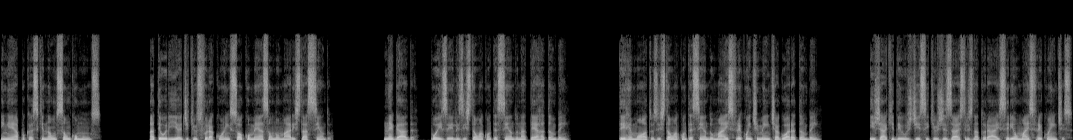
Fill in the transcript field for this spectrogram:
em épocas que não são comuns. A teoria de que os furacões só começam no mar está sendo negada, pois eles estão acontecendo na Terra também. Terremotos estão acontecendo mais frequentemente agora também. E já que Deus disse que os desastres naturais seriam mais frequentes,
